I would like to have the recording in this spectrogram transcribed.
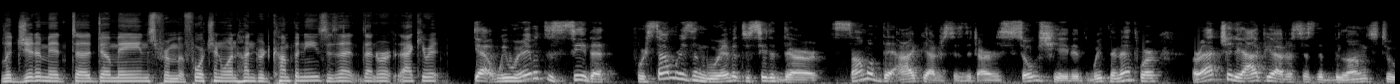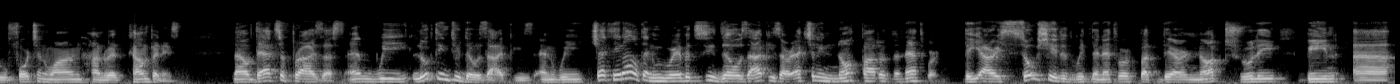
legitimate uh, domains from Fortune 100 companies. Is that that accurate? Yeah, we were able to see that. For some reason, we were able to see that there are some of the IP addresses that are associated with the network are actually IP addresses that belongs to Fortune 100 companies. Now that surprised us, and we looked into those IPs and we checked it out, and we were able to see those IPs are actually not part of the network. They are associated with the network, but they are not truly being uh,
